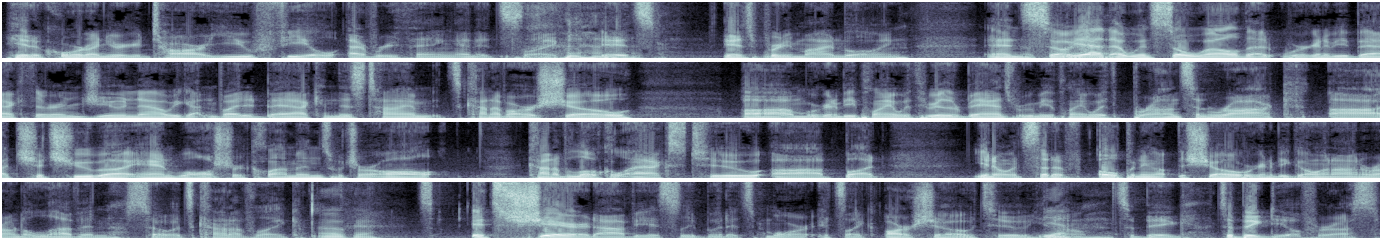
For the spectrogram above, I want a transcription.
hit a chord on your guitar, you feel everything, and it's like it's it's pretty mind blowing. And That's so yeah, that went so well that we're going to be back there in June. Now we got invited back, and this time it's kind of our show. Um, we're going to be playing with three other bands. We're going to be playing with Bronson Rock, uh, Chachuba, and Walsher Clemens, which are all kind of local acts too. Uh, but you know, instead of opening up the show, we're going to be going on around eleven. So it's kind of like okay. it's, it's shared obviously but it's more it's like our show too you Yeah. know it's a big it's a big deal for us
